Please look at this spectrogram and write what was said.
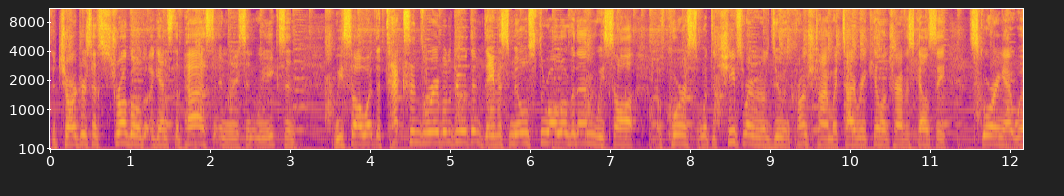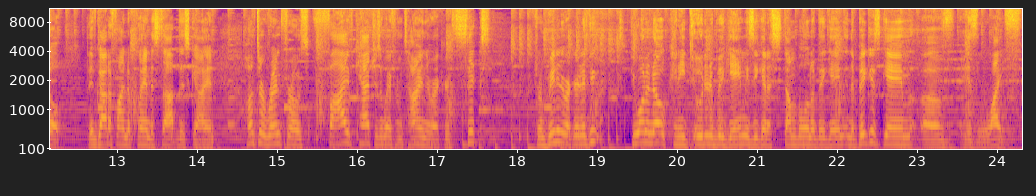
the Chargers have struggled against the pass in recent weeks, and we saw what the Texans were able to do with them. Davis Mills threw all over them. We saw, of course, what the Chiefs were able to do in crunch time with Tyreek Hill and Travis Kelce scoring at will. They've got to find a plan to stop this guy. And Hunter Renfrow's five catches away from tying the record, six from beating the record. And if you if you want to know, can he do it in a big game? Is he going to stumble in a big game? In the biggest game of his life,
